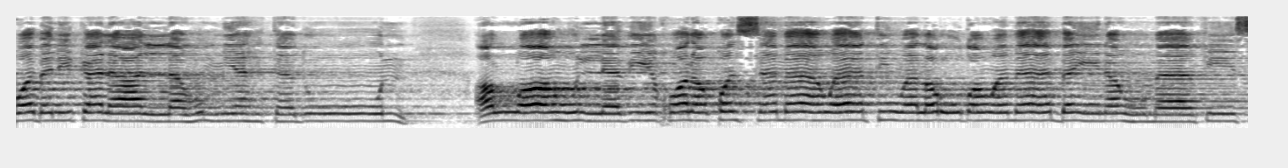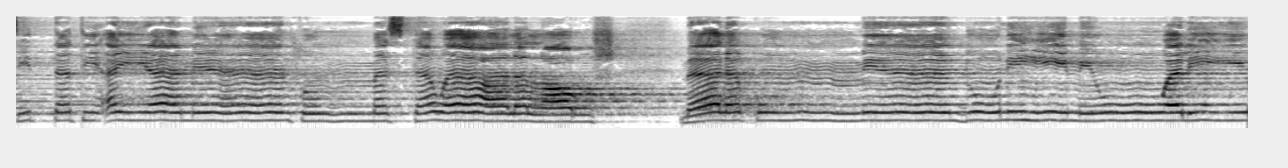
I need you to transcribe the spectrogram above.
قبلك لعلهم يهتدون. الله الذي خلق السماوات والأرض وما بينهما في ستة أيام ثم استوى على العرش. ما لكم من دونه من ولي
